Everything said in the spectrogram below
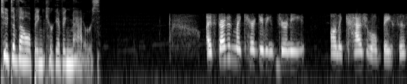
to developing Caregiving Matters. I started my caregiving journey on a casual basis.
